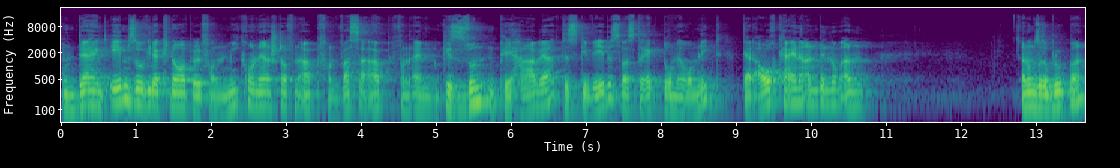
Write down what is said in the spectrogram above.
Und der hängt ebenso wie der Knorpel von Mikronährstoffen ab, von Wasser ab, von einem gesunden pH-Wert des Gewebes, was direkt drumherum liegt. Der hat auch keine Anbindung an, an unsere Blutbahn.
